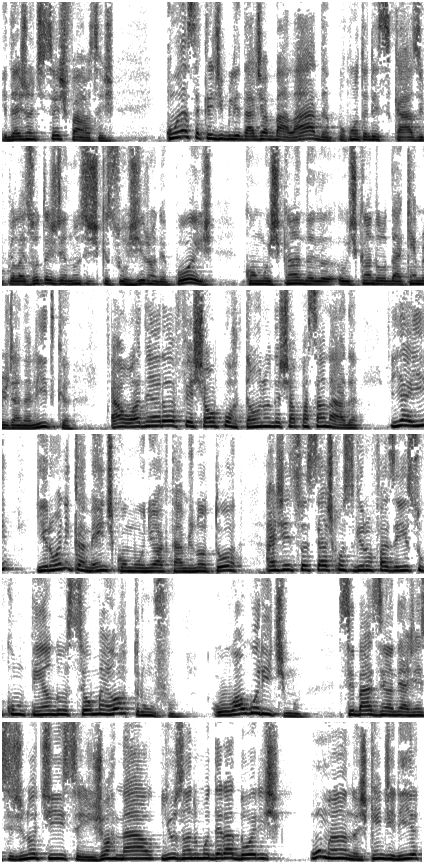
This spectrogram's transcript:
e das notícias falsas. Com essa credibilidade abalada por conta desse caso e pelas outras denúncias que surgiram depois, como o escândalo, o escândalo da Cambridge Analytica, a ordem era fechar o portão e não deixar passar nada. E aí, ironicamente, como o New York Times notou, as redes sociais conseguiram fazer isso contendo seu maior trunfo, o algoritmo, se baseando em agências de notícias, em jornal e usando moderadores humanos, quem diria,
